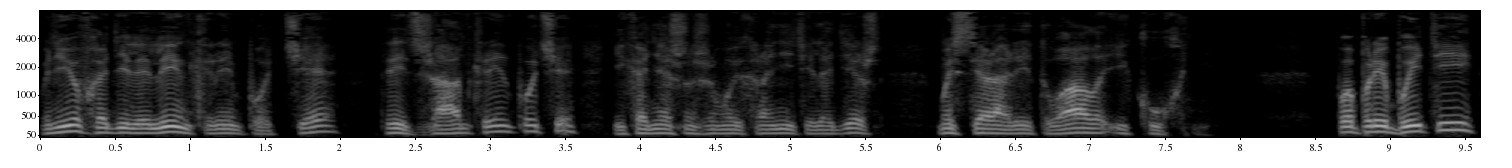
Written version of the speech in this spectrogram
в нее входили Линкрин Потче, Триджан Крин и, конечно же, мой хранитель одежд, мастера ритуала и кухни. По прибытии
